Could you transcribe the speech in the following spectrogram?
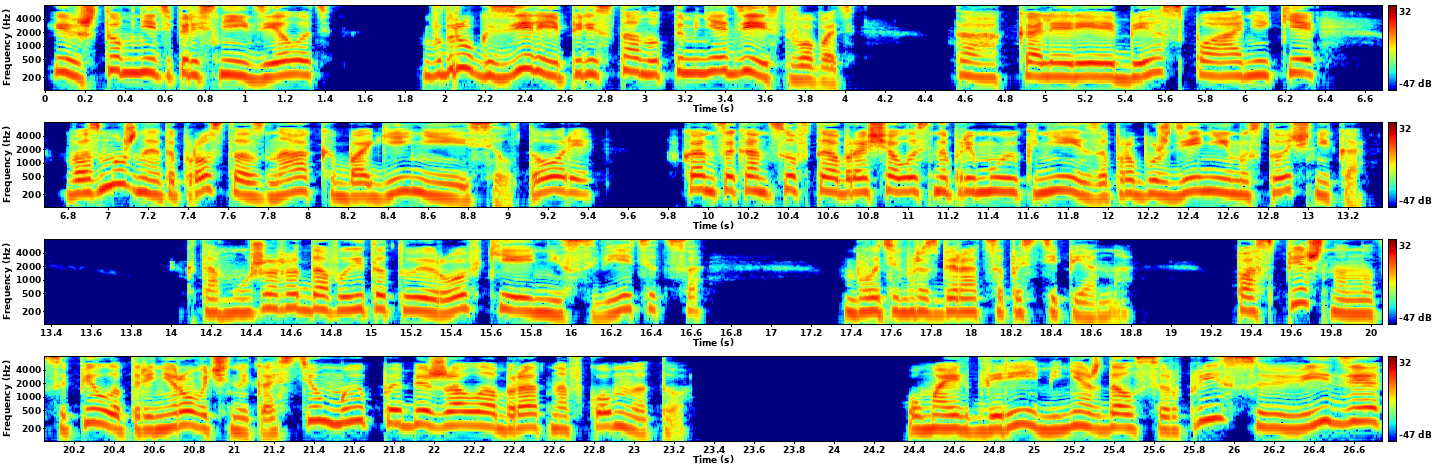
И что мне теперь с ней делать? Вдруг зелья перестанут на меня действовать? Так, калерия, без паники. Возможно, это просто знак богини Силтори. В конце концов, ты обращалась напрямую к ней за пробуждением источника. К тому же родовые татуировки не светятся. Будем разбираться постепенно. Поспешно нацепила тренировочный костюм и побежала обратно в комнату. У моих дверей меня ждал сюрприз в виде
